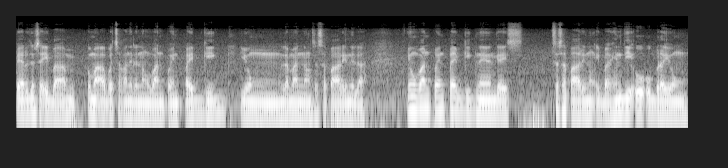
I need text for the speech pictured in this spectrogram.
Pero dun sa iba, umaabot sa kanila ng 1.5 gig yung laman ng sa Safari nila. Yung 1.5 gig na yun guys, sa Safari ng iba, hindi uubra yung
